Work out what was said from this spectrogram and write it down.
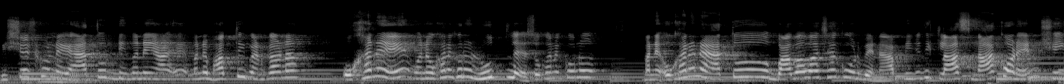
বিশ্বাস করুন, এত মানে মানে ভাবতেই পারেন কারণ না ওখানে মানে ওখানে কোনো রুথলেস ওখানে কোনো মানে ওখানে না এত বাবা বাছা করবে না। আপনি যদি ক্লাস না করেন সেই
